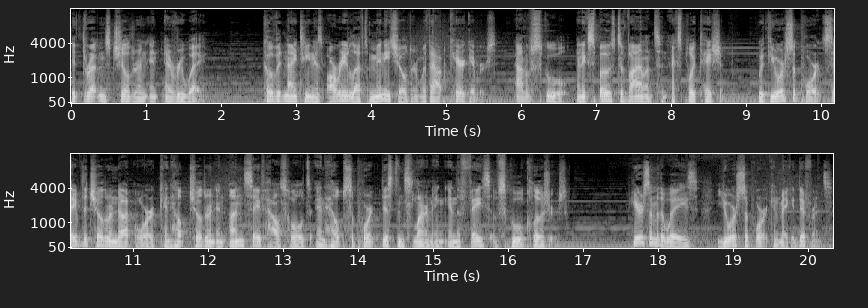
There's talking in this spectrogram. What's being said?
It threatens children in every way, COVID 19 has already left many children without caregivers, out of school, and exposed to violence and exploitation. With your support, SaveTheChildren.org can help children in unsafe households and help support distance learning in the face of school closures. Here are some of the ways your support can make a difference.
